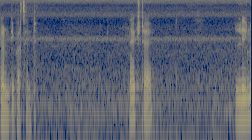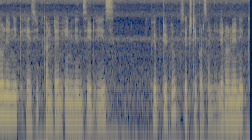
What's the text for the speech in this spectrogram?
ट्वेंटी परसेंट नेक्स्ट है linolenic acid content in linseed is fifty two sixty percent linolenic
